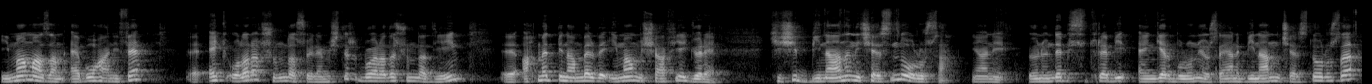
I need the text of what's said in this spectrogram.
İmam-ı Azam Ebu Hanife e, ek olarak şunu da söylemiştir. Bu arada şunu da diyeyim. E, Ahmet bin Ambel ve İmam-ı Şafi'ye göre kişi binanın içerisinde olursa yani önünde bir sütre bir engel bulunuyorsa yani binanın içerisinde olursa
